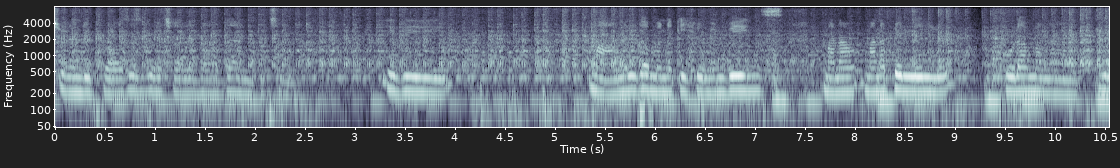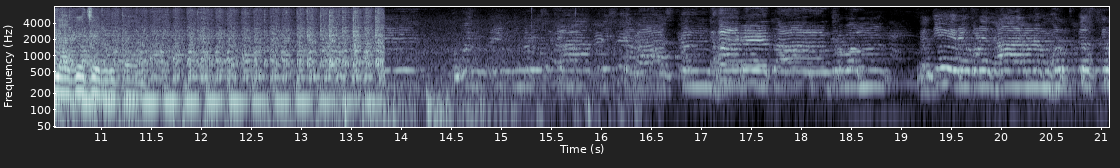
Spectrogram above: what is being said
చూడండి ప్రాసెస్ కూడా చాలా బాగా అనిపించింది. ఇది మామూలుగా మనకి హ్యూమన్ బీయింగ్స్ మన మన పెళ్ళిళ్ళు కూడా మన ఇలాగే జరుగుతాయి ధారణం భృత్తస్సు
